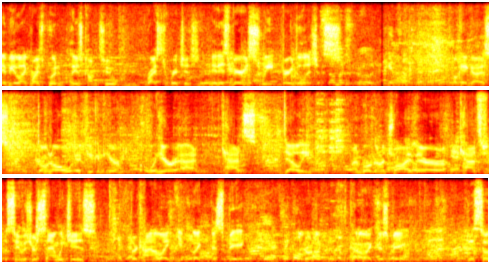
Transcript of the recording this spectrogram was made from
if you like rice pudding, please come to rice to riches. It is very sweet, very delicious. So much food. I get something. Okay, guys, don't know if you can hear me, but we're here at Katz's Deli, and we're gonna try their Katz's signature sandwiches. They're kind of like like this big. Don't know, kind of like this big. This so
